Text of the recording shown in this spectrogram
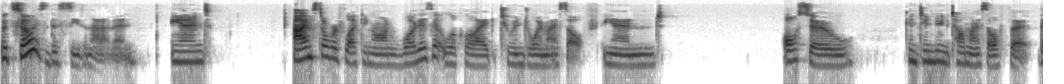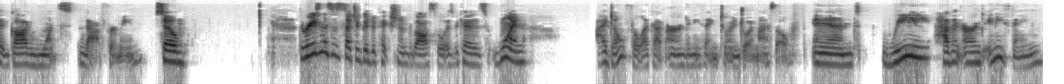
But so is this season that I'm in. And I'm still reflecting on what does it look like to enjoy myself and also continuing to tell myself that that God wants that for me. So the reason this is such a good depiction of the gospel is because one, I don't feel like I've earned anything to enjoy myself. And we haven't earned anything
